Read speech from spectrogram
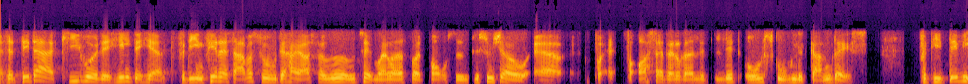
Altså det, der er keyword hele det her, fordi en fire dages arbejdsuge, det har jeg også været ude og udtale mig allerede for et par år siden. Det synes jeg jo er, for os er det allerede lidt, lidt old school, lidt gammeldags. Fordi det, vi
